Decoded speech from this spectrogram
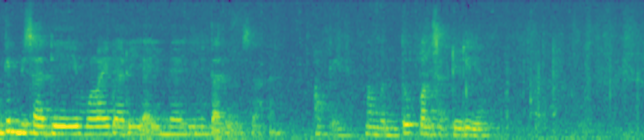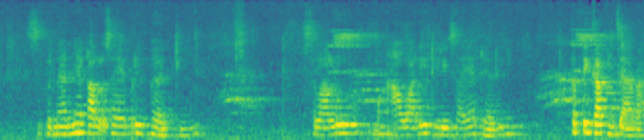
Mungkin bisa dimulai dari Ayunda Yunita dulu silakan. Oke, membentuk konsep diri ya. Sebenarnya kalau saya pribadi selalu mengawali diri saya dari ketika bicara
